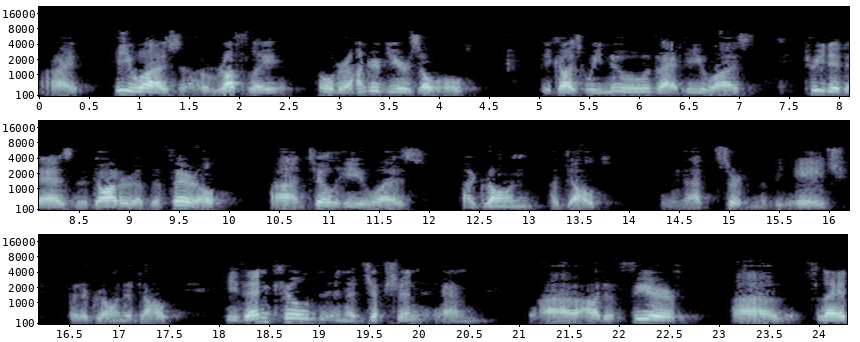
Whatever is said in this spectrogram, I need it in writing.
Alright? He was roughly over a hundred years old because we knew that he was treated as the daughter of the Pharaoh uh, until he was a grown adult, not certain of the age, but a grown adult. He then killed an Egyptian and uh, out of fear uh, fled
